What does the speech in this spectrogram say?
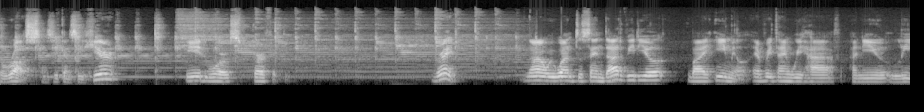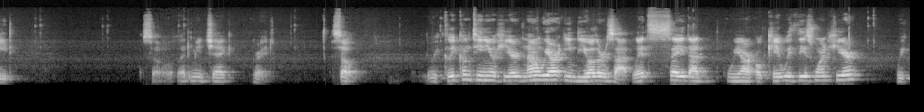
Ross, as you can see here, it works perfectly. Great. Now we want to send that video by email every time we have a new lead. So let me check. Great. So we click continue here. Now we are in the other app. Let's say that we are okay with this one here. We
